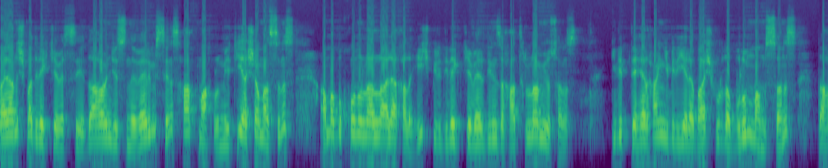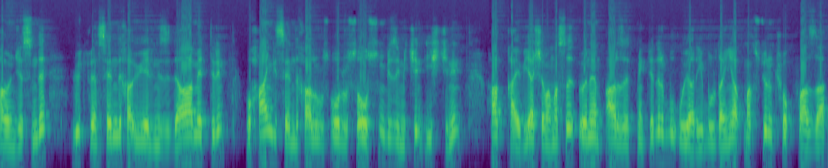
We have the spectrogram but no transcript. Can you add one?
Dayanışma dilekçesi daha öncesinde vermişseniz hak mahrumiyeti yaşamazsınız. Ama bu konularla alakalı hiçbir dilekçe verdiğinizi hatırlamıyorsanız, gidip de herhangi bir yere başvuruda bulunmamışsanız daha öncesinde lütfen sendika üyeliğinizi devam ettirin. Bu hangi sendika olursa olsun bizim için işçinin hak kaybı yaşamaması önem arz etmektedir. Bu uyarıyı buradan yapmak istiyorum. Çok fazla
